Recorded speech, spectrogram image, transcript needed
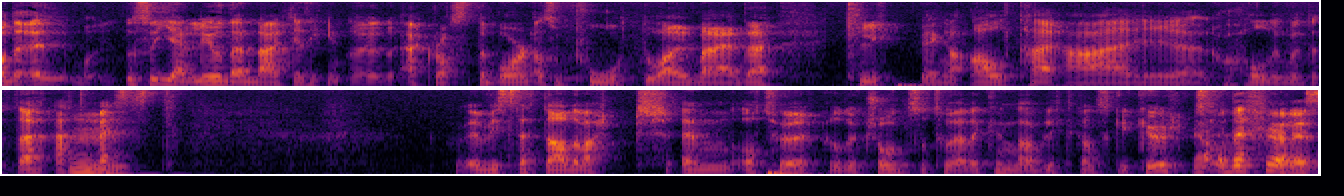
Og det, så gjelder jo den der kritikken eh, across the board. Altså fotoarbeidet, klippinga Alt her er Hollywoodete at best. Hvis dette hadde vært en autørproduksjon, så tror jeg det kunne ha blitt ganske kult. Ja, og det føles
